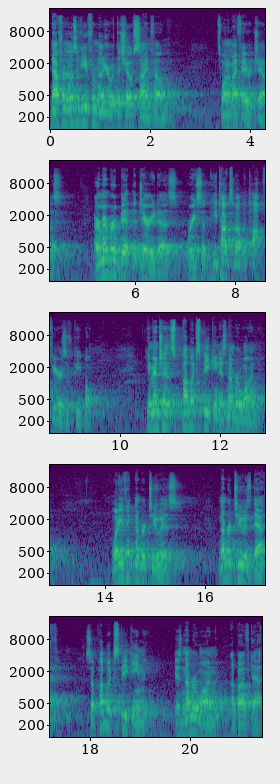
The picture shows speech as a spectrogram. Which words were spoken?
Now, for those of you familiar with the show Seinfeld, it's one of my favorite shows. I remember a bit that Jerry does where he, he talks about the top fears of people. He mentions public speaking is number one. What do you think number two is? Number two is death. So, public speaking is number one above death.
